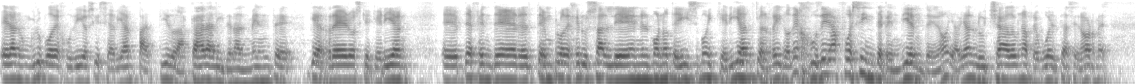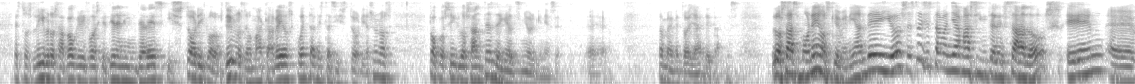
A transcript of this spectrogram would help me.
eran un grupo de judíos que se habían partido la cara literalmente, guerreros que querían eh, defender el templo de Jerusalén, el monoteísmo, y querían que el reino de Judea fuese independiente, ¿no? Y habían luchado unas revueltas enormes. Estos libros apócrifos que tienen interés histórico, los libros de los macabeos, cuentan estas historias, unos pocos siglos antes de que el Señor viniese. Eh, no me meto ya en detalles. Los asmoneos que venían de ellos, estos estaban ya más interesados en eh,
